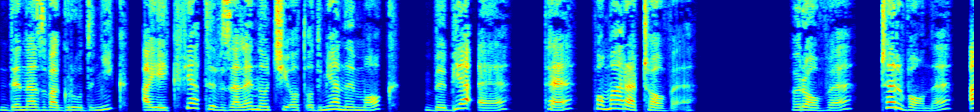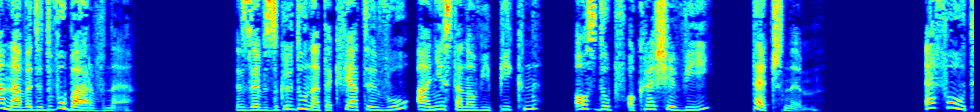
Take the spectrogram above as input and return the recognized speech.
de nazwa grudnik, a jej kwiaty w zalenoci od odmiany mok, bybia e, te, pomaraczkowe. Rowe, czerwone, a nawet dwubarwne. Ze względu na te kwiaty W, a nie stanowi pikn, ozdób w okresie wi, tecznym. FUT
